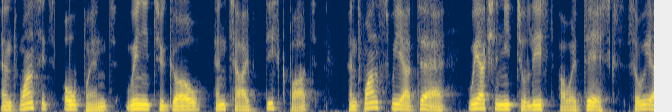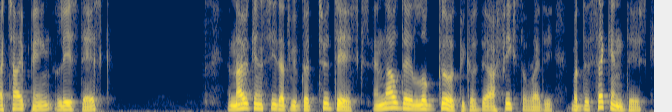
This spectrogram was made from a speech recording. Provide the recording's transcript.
And once it's opened, we need to go and type diskpart. And once we are there, we actually need to list our disks. So we are typing list disk. And now you can see that we've got two disks and now they look good because they are fixed already. But the second disk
